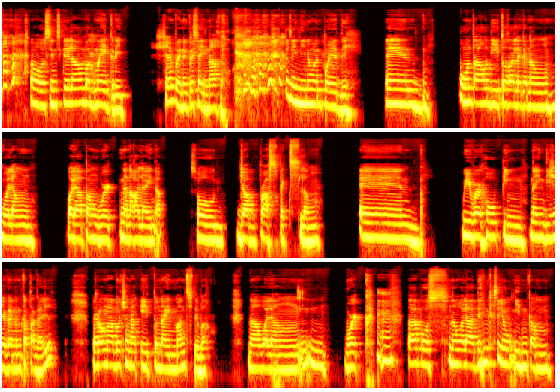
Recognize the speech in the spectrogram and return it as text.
Oo, since kailangan mag-migrate, syempre, nag-resign na ako. Kasi hindi naman pwede. And, pumunta ako dito talaga ng walang, wala pang work na naka-line up. So, job prospects lang. And, we were hoping na hindi siya ganun katagal. Pero umabot siya ng 8 to 9 months, di ba? Na walang work. Mm-mm. Tapos, nawala din kasi yung income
